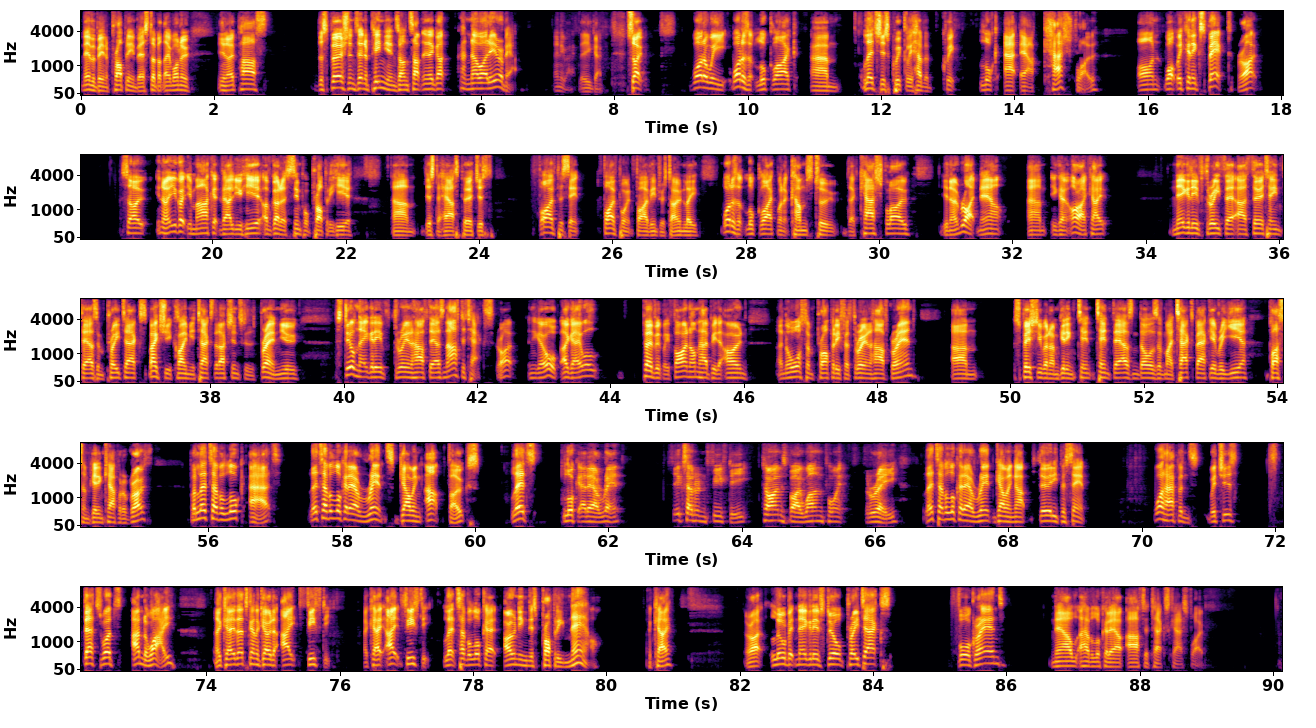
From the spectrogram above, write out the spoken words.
never been a property investor, but they want to, you know, pass dispersions and opinions on something they got no idea about. Anyway, there you go. So, what are we? What does it look like? Um, let's just quickly have a quick look at our cash flow on what we can expect, right? So, you know, you've got your market value here. I've got a simple property here, um, just a house purchased, 5%, 5.5 interest only. What does it look like when it comes to the cash flow? You know, right now, um, you're going, all right, okay, negative 3, uh, 13,000 pre tax. Make sure you claim your tax deductions because it's brand new. Still negative 3,500 after tax, right? And you go, oh, okay, well, perfectly fine. I'm happy to own an awesome property for three and a half grand, um, especially when I'm getting $10,000 of my tax back every year, plus I'm getting capital growth. But let's have a look at let's have a look at our rents going up, folks. Let's look at our rent 650 times by 1.3. Let's have a look at our rent going up 30%. What happens, which is that's what's underway. Okay, that's going to go to 850. Okay, 850. Let's have a look at owning this property now. Okay. All right, a little bit negative still pre-tax, four grand. Now have a look at our after-tax cash flow.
